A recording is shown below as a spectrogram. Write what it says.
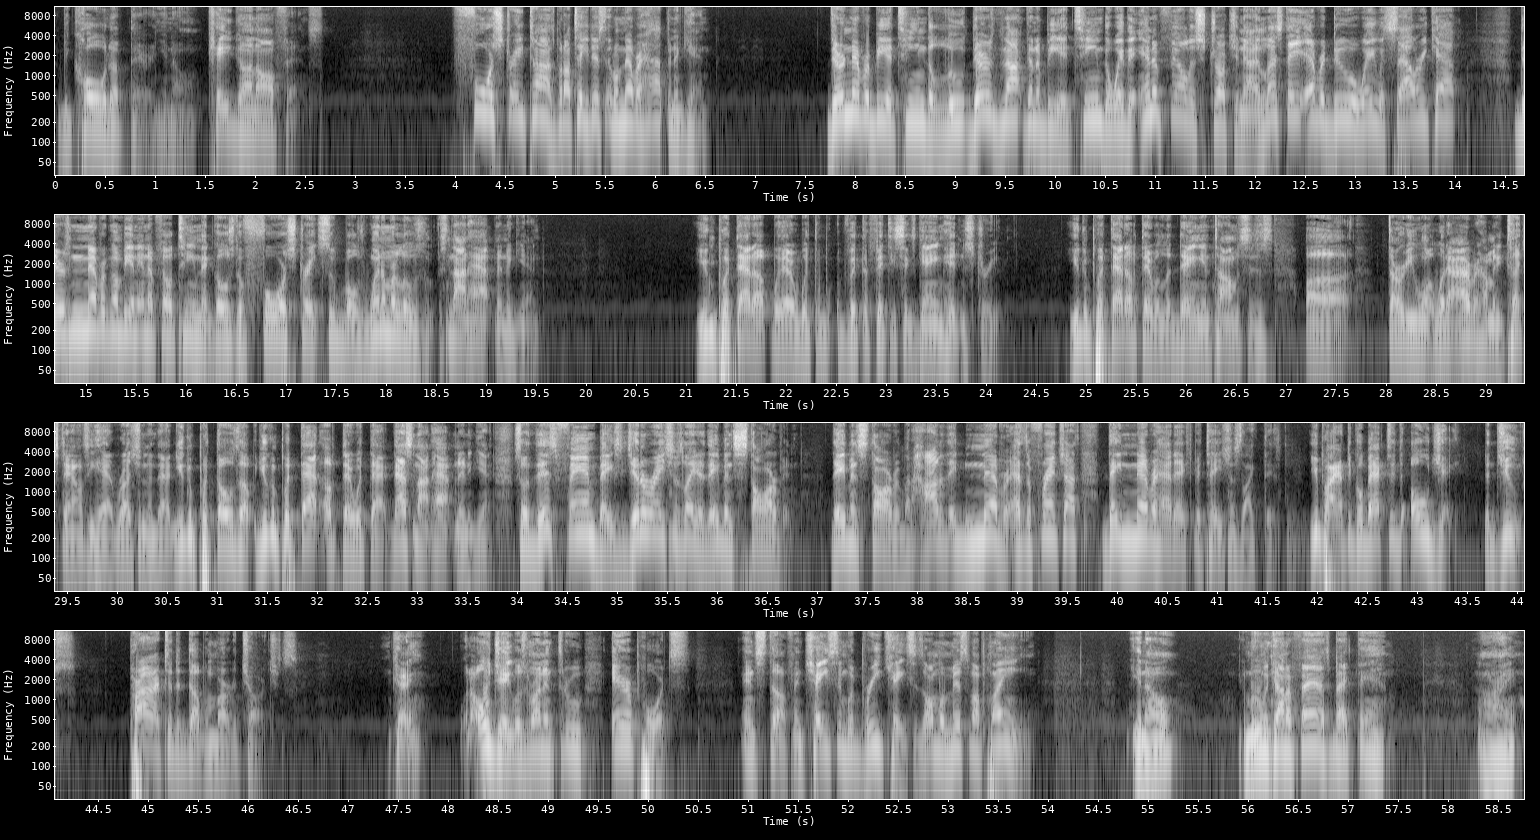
It'd be cold up there, you know. K gun offense four straight times. But I'll tell you this, it'll never happen again. There'll never be a team to lose. There's not going to be a team the way the NFL is structured now, unless they ever do away with salary cap. There's never going to be an NFL team that goes to four straight Super Bowls, win them or lose them. It's not happening again. You can put that up there with the with the 56 game hitting streak. You can put that up there with LaDainian Thomas's uh, 31, whatever, how many touchdowns he had rushing and that. You can put those up. You can put that up there with that. That's not happening again. So this fan base, generations later, they've been starving. They've been starving. But how did they never, as a franchise, they never had expectations like this. You probably have to go back to the OJ, the juice, prior to the double murder charges. Okay? When OJ was running through airports and stuff and chasing with briefcases, almost missed my plane. You know? Moving kind of fast back then. All right.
